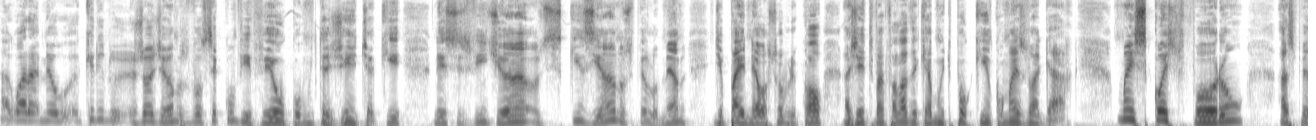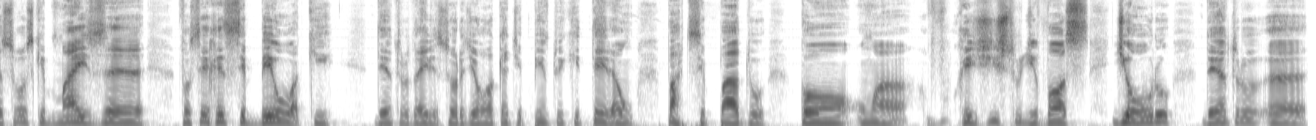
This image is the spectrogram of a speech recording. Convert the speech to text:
Agora, meu querido Jorge Ramos, você conviveu com muita gente aqui nesses 20 anos, 15 anos pelo menos, de painel, sobre o qual a gente vai falar daqui a muito pouquinho, com mais vagar. Mas quais foram as pessoas que mais eh, você recebeu aqui dentro da emissora de Roquete Pinto e que terão participado com um registro de voz de ouro dentro uh,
